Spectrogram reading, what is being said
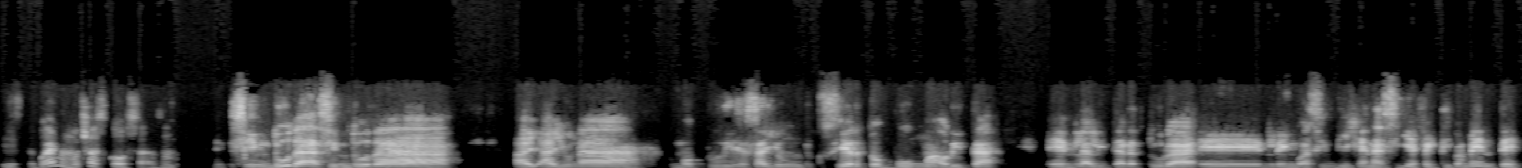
este, bueno, muchas cosas. ¿no? Sin duda, sin duda hay, hay una, como tú dices, hay un cierto boom ahorita en la literatura en lenguas indígenas y efectivamente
